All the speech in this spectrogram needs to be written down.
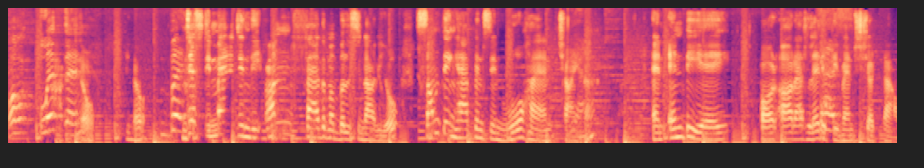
won't listen. no, you know. But Just imagine the unfathomable scenario. Something happens in Wuhan, China, and NBA or our athletic Yes. events shut down.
